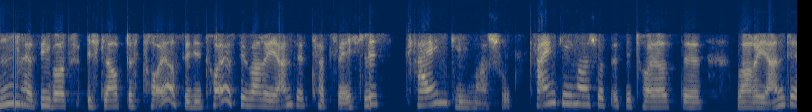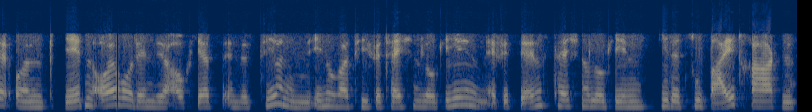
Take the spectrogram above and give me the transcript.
Hm, Herr Siebert, ich glaube, das teuerste, die teuerste Variante ist tatsächlich kein Klimaschutz. Kein Klimaschutz ist die teuerste Variante und jeden Euro, den wir auch jetzt investieren in innovative Technologien, in Effizienztechnologien, die dazu beitragen,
